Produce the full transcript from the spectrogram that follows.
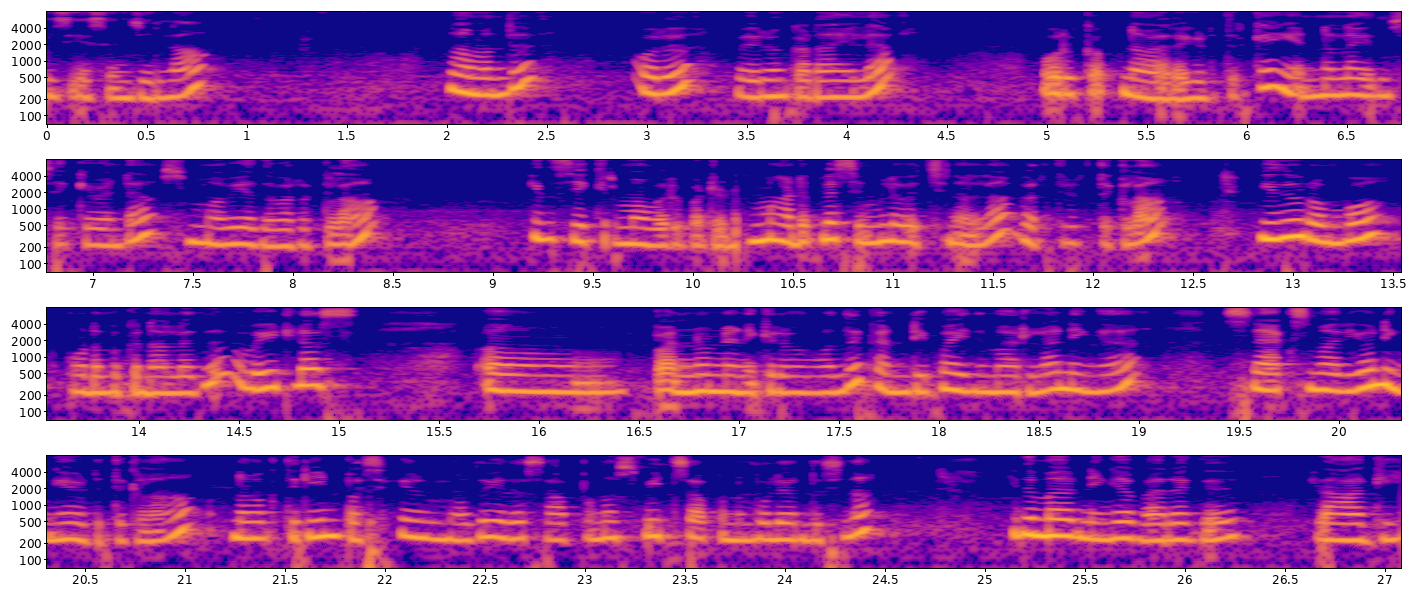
ஈஸியாக செஞ்சிடலாம். நான் வந்து ஒரு வெறும் கடாயில் ஒரு கப் நான் விறகு எடுத்திருக்கேன். எண்ணெய்லாம் எதுவும் சேர்க்க வேண்டாம். சும்மாவே அதை வறுக்கலாம். இது சீக்கிரமாக வறுபட்டுடும். நம்ம அடுப்பில் சிம்மில் வச்சு நல்லா வறுத்து எடுத்துக்கலாம். இதுவும் ரொம்ப உடம்புக்கு நல்லது. வெயிட் லாஸ் பண்ணணுன்னு நினைக்கிறவங்க வந்து கண்டிப்பாக இது மாதிரிலாம் நீங்கள் ஸ்நாக்ஸ் மாதிரியும் நீங்கள் எடுத்துக்கலாம். நமக்கு திடீர்னு பசிக்கும் போது எதோ சாப்பிட்ணும்? ஸ்வீட் சாப்பிட்ணும் போல இருந்துச்சுன்னா இது மாதிரி நீங்கள் வரகு ராகி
